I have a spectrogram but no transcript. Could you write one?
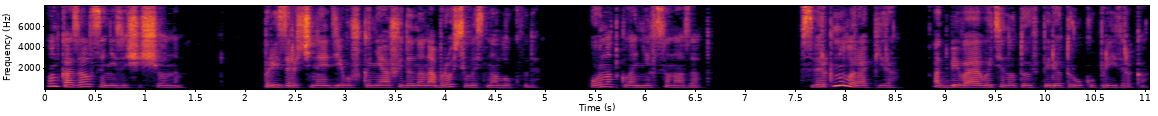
Он казался незащищенным. Призрачная девушка неожиданно набросилась на Локвуда. Он отклонился назад. Сверкнула рапира, отбивая вытянутую вперед руку призрака.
